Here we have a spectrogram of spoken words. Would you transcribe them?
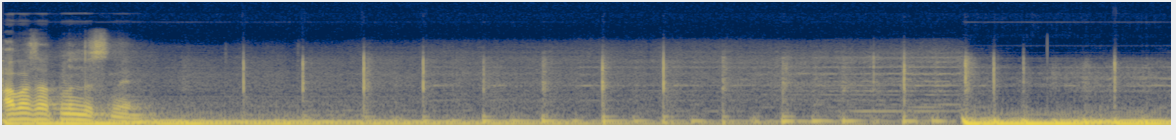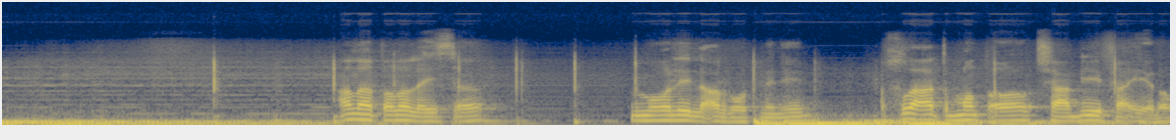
حبست من سنين. أنا طلال عيسى مواليد ال 84 خلقت بمنطقة شعبية فقيرة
